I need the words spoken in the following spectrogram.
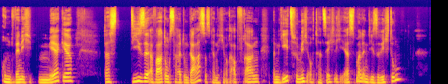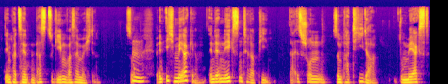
Und wenn ich merke, dass diese Erwartungshaltung da ist, das kann ich auch abfragen, dann geht es für mich auch tatsächlich erstmal in diese Richtung, dem Patienten das zu geben, was er möchte. So, mhm. wenn ich merke, in der nächsten Therapie, da ist schon Sympathie da. Du merkst,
